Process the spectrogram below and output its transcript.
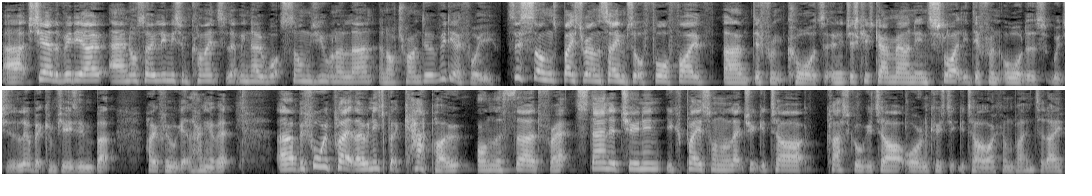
uh, share the video, and also leave me some comments, let me know what songs you want to learn, and I'll try and do a video for you. So this song's based around the same sort of four or five um, different chords, and it just keeps going around in slightly different orders, which is a little bit confusing, but hopefully we'll get the hang of it. Uh, before we play it though, we need to put a capo on the third fret. Standard tuning, you could play this on an electric guitar, classical guitar, or an acoustic guitar like I'm playing today.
